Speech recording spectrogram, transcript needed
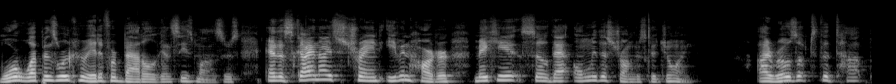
More weapons were created for battle against these monsters, and the Sky Knights trained even harder, making it so that only the strongest could join. I rose up to the top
